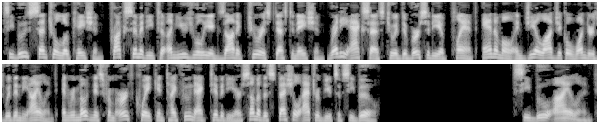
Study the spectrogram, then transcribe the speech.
Cebu's central location, proximity to unusually exotic tourist destination, ready access to a diversity of plant, animal and geological wonders within the island, and remoteness from earthquake and typhoon activity are some of the special attributes of Cebu. Cebu Island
